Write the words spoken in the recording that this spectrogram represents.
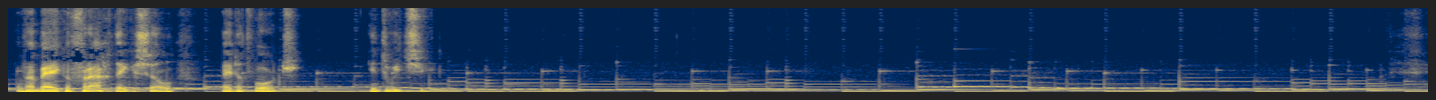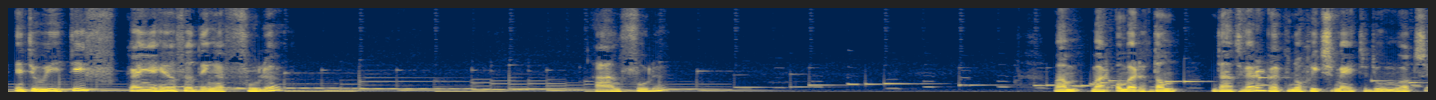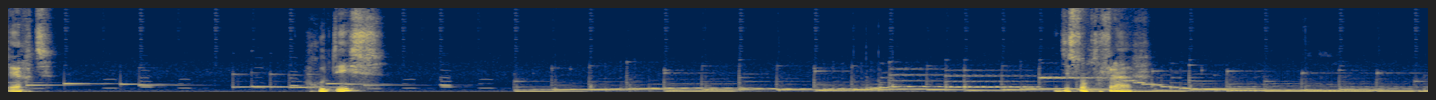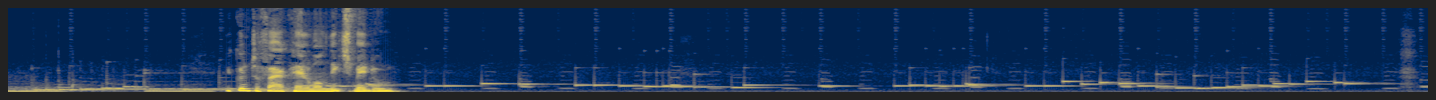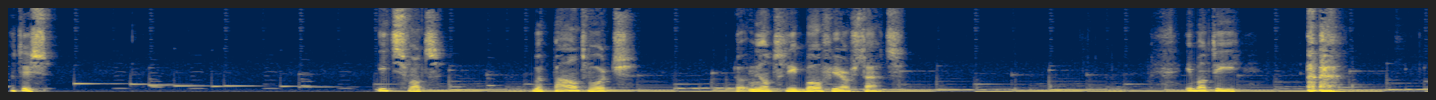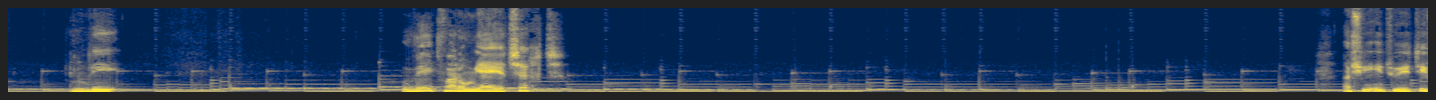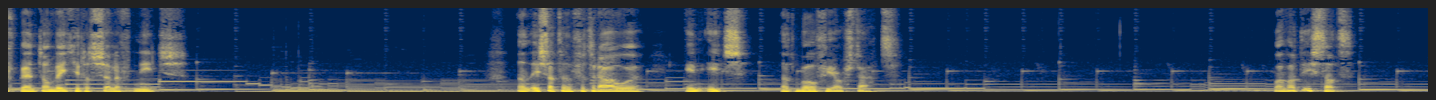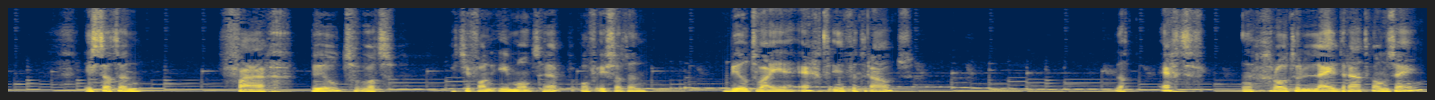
Waarbij ik een vraagteken stel bij dat woord intuïtie. Intuïtief kan je heel veel dingen voelen, aanvoelen. Maar, maar om er dan daadwerkelijk nog iets mee te doen, wat echt goed is? Het is nog de vraag. Je kunt er vaak helemaal niets mee doen. Het is iets wat bepaald wordt door iemand die boven jou staat. Iemand die, die weet waarom jij het zegt. Als je intuïtief bent, dan weet je dat zelf niet. Dan is dat een vertrouwen in iets dat boven jou staat. Maar wat is dat? Is dat een vaag beeld wat, wat je van iemand hebt? Of is dat een beeld waar je echt in vertrouwt? Dat echt een grote leidraad kan zijn?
